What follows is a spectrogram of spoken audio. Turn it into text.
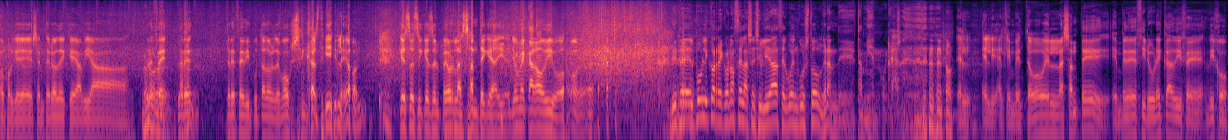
o porque se enteró de que había. No, no, 13, no, la tre- Sante. 13 diputados de Vox en Castilla y León? Que eso sí que es el peor lasante que hay. Yo me he cagado vivo. Dice el público reconoce la sensibilidad, el buen gusto, grande también. Bueno, no. El, el- el que inventó el lasante, en vez de decir eureka, dice, dijo,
